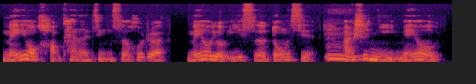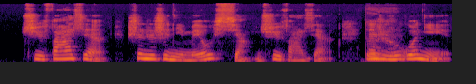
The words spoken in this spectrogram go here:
没有好看的景色或者没有有意思的东西，嗯，而是你没有去发现，甚至是你没有想去发现，但是如果你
